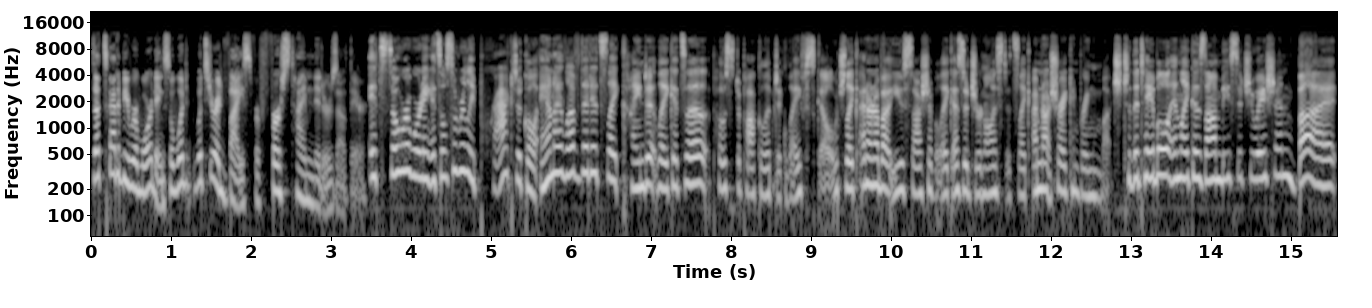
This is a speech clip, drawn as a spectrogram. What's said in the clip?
that's got to be rewarding. So, what what's your advice for first time knitters out there? It's so rewarding. It's also really practical. And I love that it's like kind of like it's a post apocalyptic life skill, which, like, I don't know about you, Sasha, but like as a journalist, it's like I'm not sure I can bring much to the table in like a zombie situation, but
